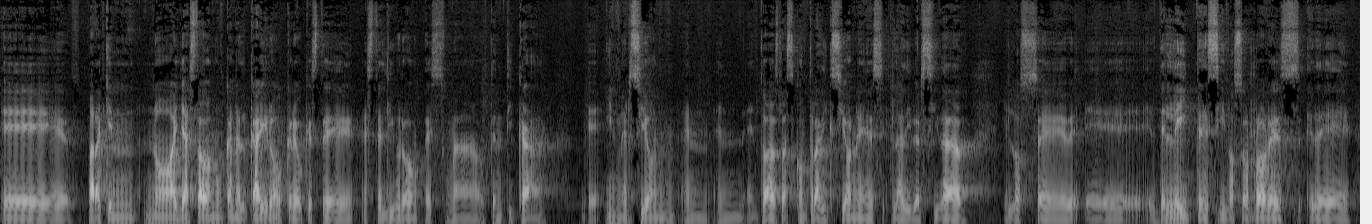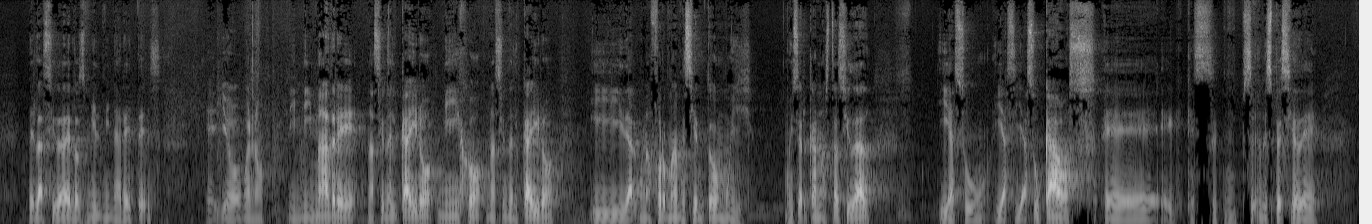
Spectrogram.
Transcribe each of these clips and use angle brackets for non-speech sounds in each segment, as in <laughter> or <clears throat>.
Eh, para quien no haya estado nunca en el Cairo, creo que este, este libro es una auténtica eh, inmersión en, en, en, todas las contradicciones, la diversidad, los eh, eh, deleites y los horrores de, la ciudad de los mil minaretes. Eh, yo, bueno, mi, madre nació en el Cairo, mi hijo nació en el Cairo y de alguna forma me siento muy, muy cercano a esta ciudad y a su, y a, su caos, que es una especie de,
